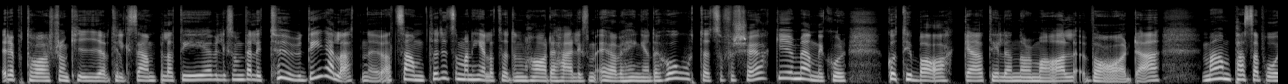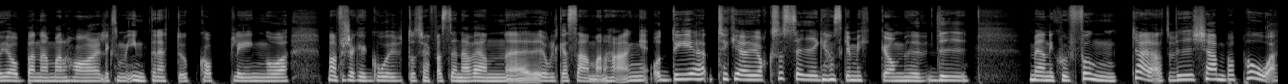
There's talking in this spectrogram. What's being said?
reportage från Kiev till exempel. Att det är liksom väldigt tudelat nu. Att samtidigt som man hela tiden har det här liksom överhängande hotet så försöker ju människor gå tillbaka till en normal vardag. Man passar på att jobba när man har liksom internetuppkoppling och man försöker gå ut och träffa sina vänner i olika sammanhang. Och det tycker jag också säger ganska mycket om hur vi människor funkar, att vi kämpar på.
